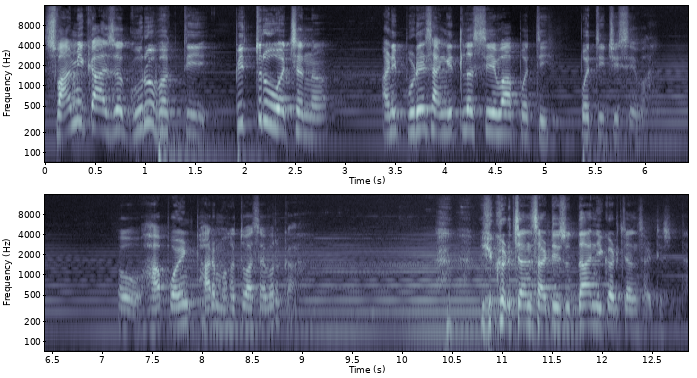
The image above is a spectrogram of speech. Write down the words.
स्वामी काज गुरु भक्ती पितृवचन आणि पुढे सांगितलं सेवापती पतीची सेवा. हो हा पॉइंट फार महत्त्वाचा आहे बरं का. इकडच्यांसाठी सुद्धा आणि इकडच्यांसाठी सुद्धा.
